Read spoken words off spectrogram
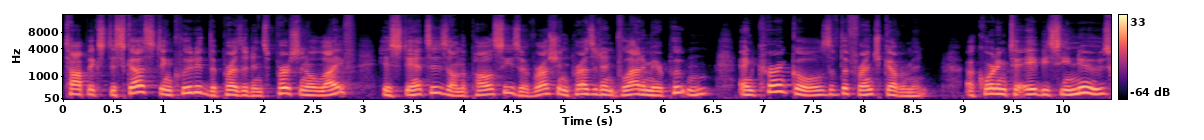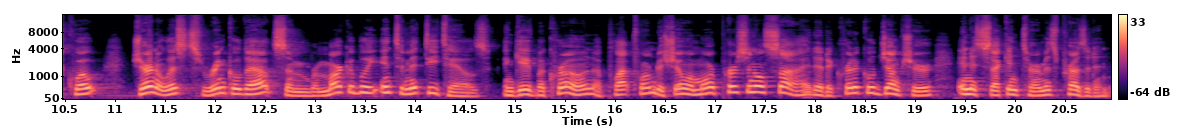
Topics discussed included the president's personal life, his stances on the policies of Russian President Vladimir Putin, and current goals of the French government. According to ABC News, quote, journalists wrinkled out some remarkably intimate details and gave Macron a platform to show a more personal side at a critical juncture in his second term as president.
